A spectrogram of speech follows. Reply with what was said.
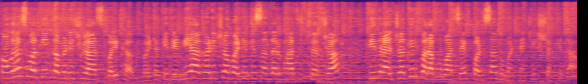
काँग्रेस वर्किंग कमिटीची आज बैठक. बैठकीत इंडिया आघाडीच्या बैठकीसंदर्भात चर्चा. तीन राज्यातील पराभवाचे पडसाद उमटण्याची शक्यता.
